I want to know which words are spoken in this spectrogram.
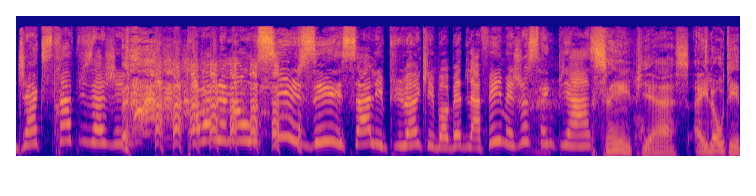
Jack Strap usagé. Probablement aussi usé, sale et puant que les bobettes de la fille, mais juste 5 piastres. 5 piastres. Hey, l'autre, il,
